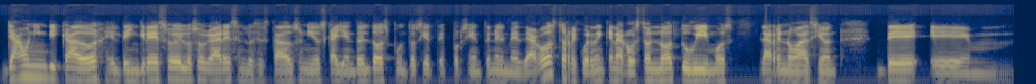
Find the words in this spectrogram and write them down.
ya un indicador, el de ingreso de los hogares en los Estados Unidos cayendo el 2.7% en el mes de agosto. Recuerden que en agosto no tuvimos la renovación de... Em,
